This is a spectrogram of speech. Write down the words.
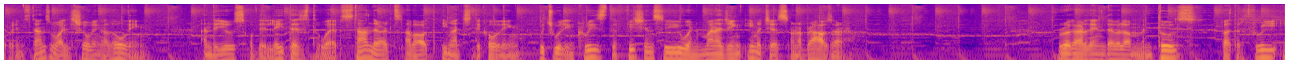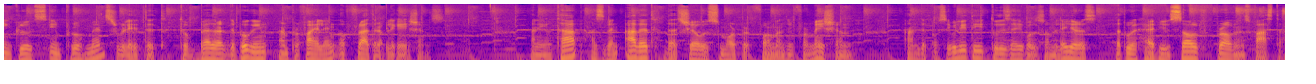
for instance while showing a loading, and the use of the latest web standards about image decoding, which will increase the efficiency when managing images on a browser. Regarding development tools, Flutter 3 includes improvements related to better debugging and profiling of Flutter applications. A new tab has been added that shows more performance information, and the possibility to disable some layers that will help you solve problems faster.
